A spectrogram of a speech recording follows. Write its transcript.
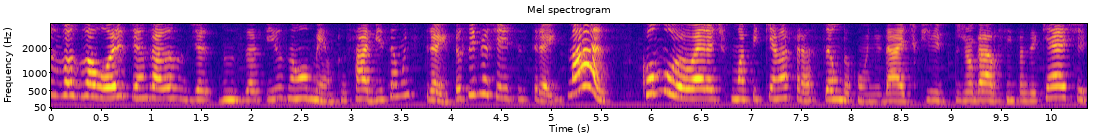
os valores de entrada nos, nos desafios não aumentam, sabe? Isso é muito estranho. Eu sempre achei isso estranho. Mas, como eu era, tipo, uma pequena fração da comunidade que jogava sem fazer cash,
